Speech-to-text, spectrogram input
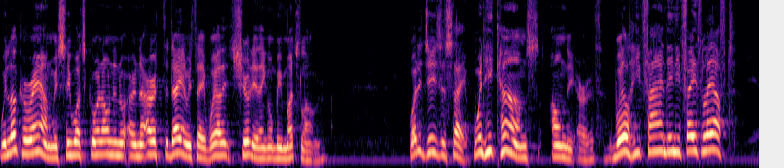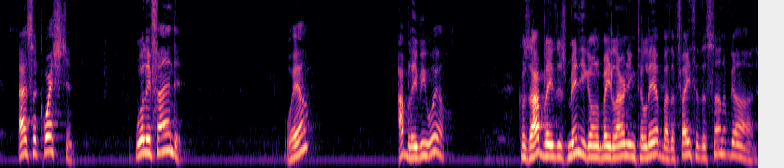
We look around, we see what's going on in the, earth today, and we say, well, it, surely it ain't going to be much longer. What did Jesus say? When he comes on the earth, will he find any faith left? Yes. That's a question. Will he find it? Well, I believe he will. Because I believe there's many going to be learning to live by the faith of the Son of God.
